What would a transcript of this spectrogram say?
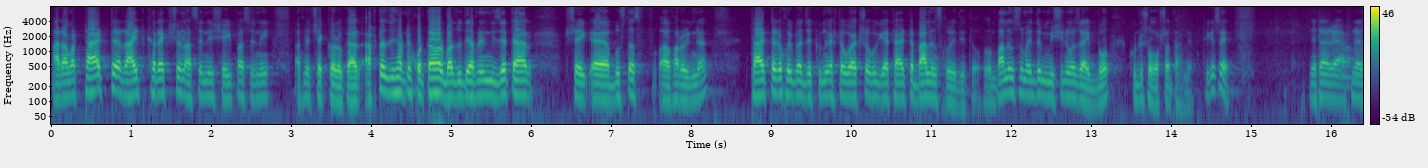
আর আমার টায়ারটা রাইট কারেকশন আসেনি সেই পাশেনি আপনি চেক করো আর একটা জিনিস আপনি করতে পারবা যদি আপনি নিজে টায়ার সেই বুঝতে পারেন না। টায়ারটারে কইবা যে কোনো একটা ওয়ার্কশপে গিয়ে টায়ারটা ব্যালেন্স করে দিত। ব্যালেন্সের মাধ্যমে মেশিনের যাইব কোনো সমস্যা তাহলে ঠিক আছে? যেটার আপনার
